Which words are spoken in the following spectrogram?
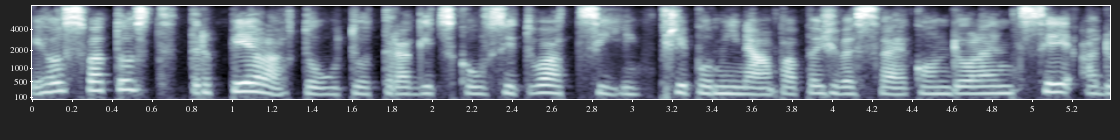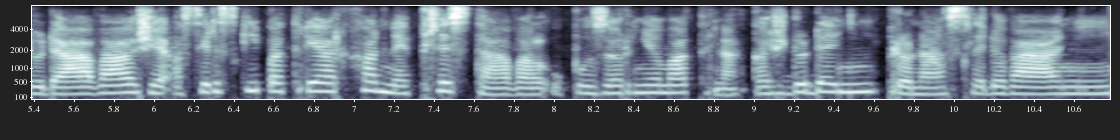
Jeho svatost trpěla touto tragickou situací, připomíná papež ve své kondolenci a dodává, že asyrský patriarcha nepřestával upozorňovat na každodenní pronásledování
